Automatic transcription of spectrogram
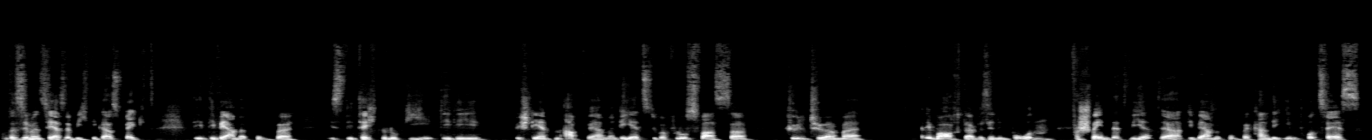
Und das ist eben ein sehr, sehr wichtiger Aspekt. Die, die Wärmepumpe ist die Technologie, die die bestehenden Abwärme, die jetzt über Flusswasser, Kühltürme, eben auch teilweise in den Boden verschwendet wird. Ja. Die Wärmepumpe kann die im Prozess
